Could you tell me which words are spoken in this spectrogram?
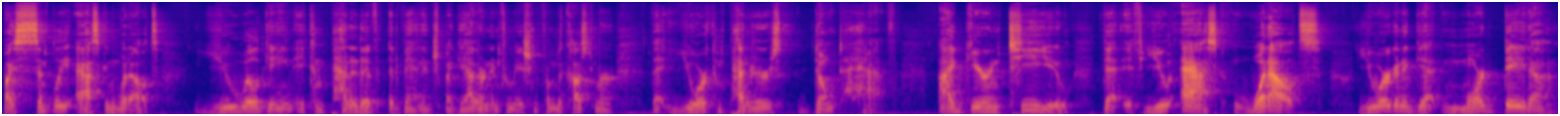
By simply asking what else, you will gain a competitive advantage by gathering information from the customer that your competitors don't have. I guarantee you that if you ask what else, you are going to get more data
